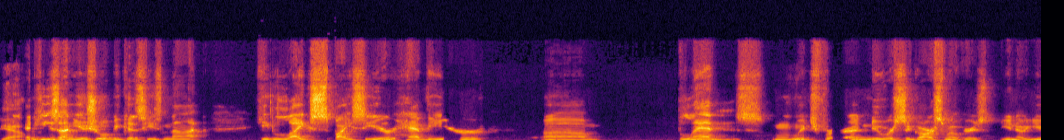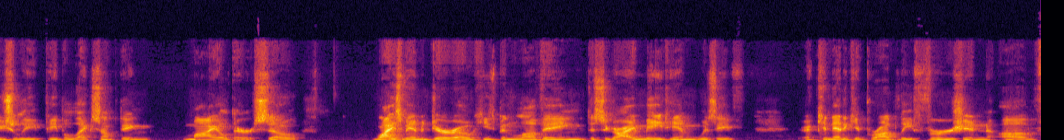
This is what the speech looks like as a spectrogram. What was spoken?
Yeah. And he's unusual because he's not he likes spicier, heavier um blends, Mhm. which for uh, newer cigar smokers, you know, usually people like something milder. So Wise Man Maduro, he's been loving. The cigar I made him was a, a Connecticut broadleaf version of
